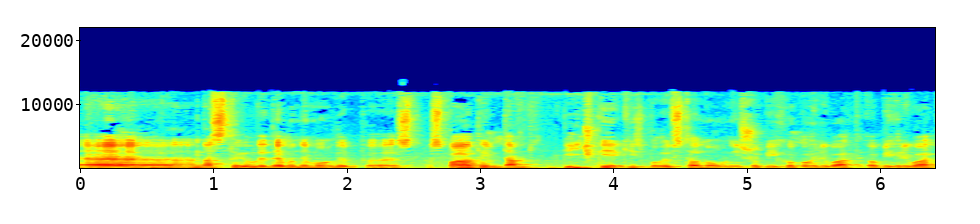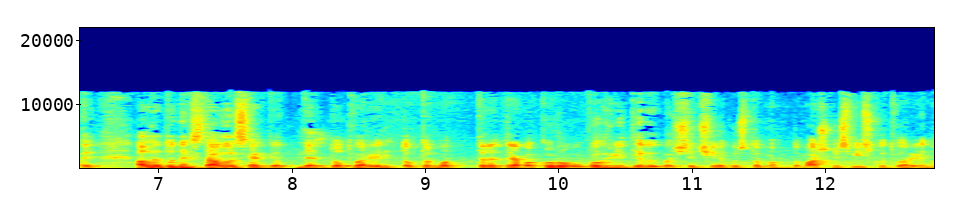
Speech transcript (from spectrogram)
е, настили, де вони могли б е, спати, там пічки якісь були встановлені, щоб їх обігрівати, обігрівати. але до них ставилися як до, до тварин. Тобто, от треба корову погріти, вибачте, чи якусь домашню свійську тварину,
